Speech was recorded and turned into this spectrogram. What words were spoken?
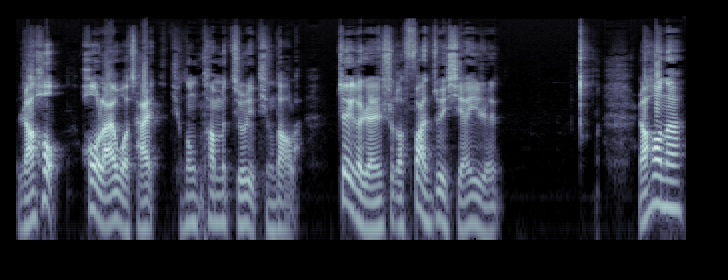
然后后来我才听从他们嘴里听到了，这个人是个犯罪嫌疑人。然后呢，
